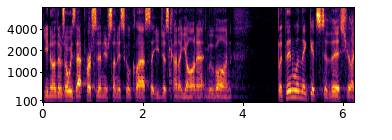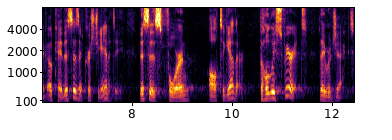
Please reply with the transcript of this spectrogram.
you know, there's always that person in your Sunday school class that you just kind of yawn at and move on. But then when it gets to this, you're like, okay, this isn't Christianity. This is foreign altogether. The Holy Spirit they reject.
